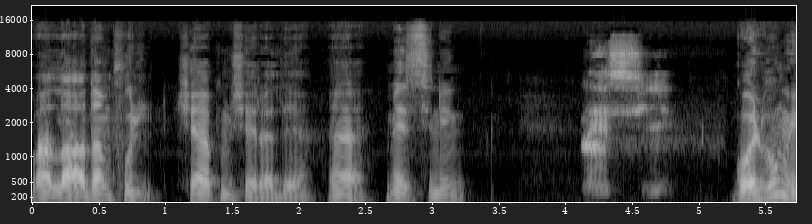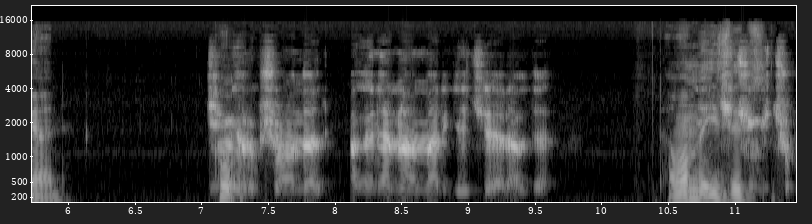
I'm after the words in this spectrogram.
Vallahi adam full şey yapmış herhalde ya. Ha, Messi'nin Messi gol bu mu yani? bilmiyorum şu anda önemli anlar geçiyor herhalde. Tamam da izlet. Çünkü çok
